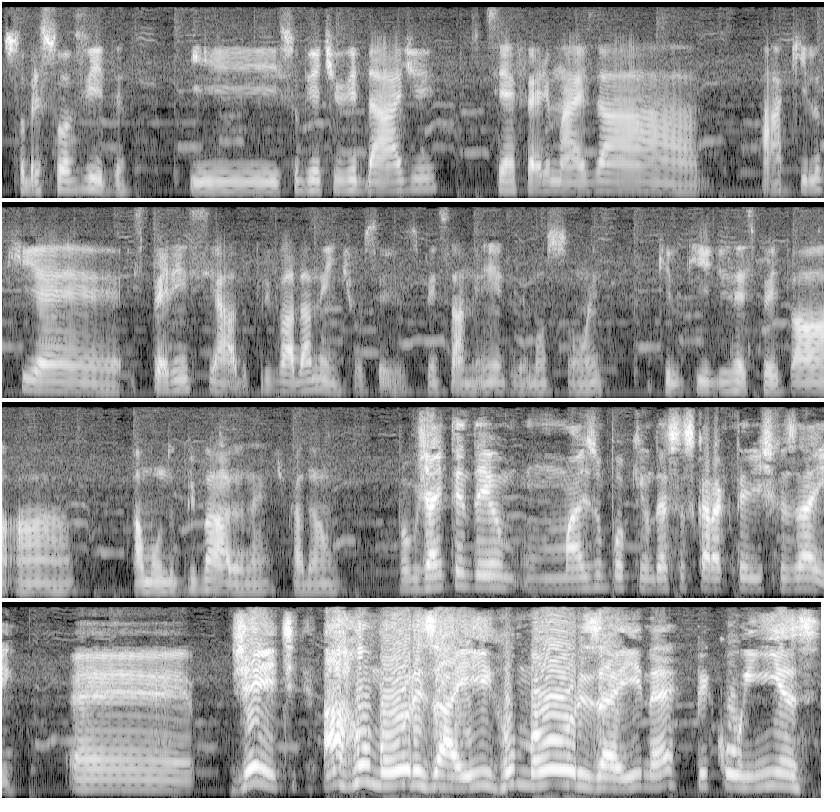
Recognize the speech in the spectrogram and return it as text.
sobre a sua vida. E subjetividade se refere mais a aquilo que é experienciado privadamente, ou seja, os pensamentos, emoções, aquilo que diz respeito a, a- ao mundo privado, né, de cada um. Vamos já entender mais um pouquinho dessas características aí. É, Gente, há rumores aí, rumores aí, né? Picuinhas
